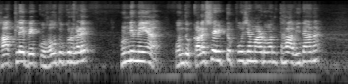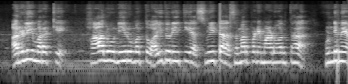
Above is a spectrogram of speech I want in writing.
ಹಾಕಲೇಬೇಕು. ಹೌದು ಗುರುಗಳೇ, ಹುಣ್ಣಿಮೆಯ ಒಂದು ಕಳಶ ಇಟ್ಟು ಪೂಜೆ ಮಾಡುವಂತಹ ವಿಧಾನ, ಅರಳಿ ಮರಕ್ಕೆ ಹಾಲು, ನೀರು ಮತ್ತು ಐದು ರೀತಿಯ ಸ್ವೀಟ ಸಮರ್ಪಣೆ ಮಾಡುವಂತಹ ಹುಣ್ಣಿಮೆಯ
